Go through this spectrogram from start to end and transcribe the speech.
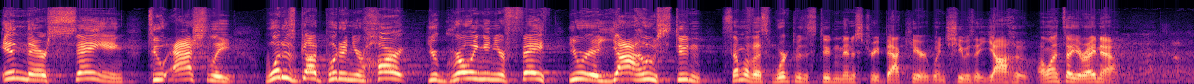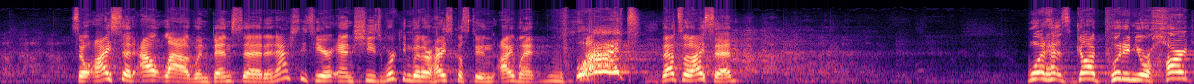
in there saying to Ashley, what has God put in your heart? You're growing in your faith. You were a Yahoo student. Some of us worked with a student ministry back here when she was a Yahoo. I want to tell you right now. So I said out loud when Ben said, and Ashley's here and she's working with our high school student, I went, What? That's what I said. What has God put in your heart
